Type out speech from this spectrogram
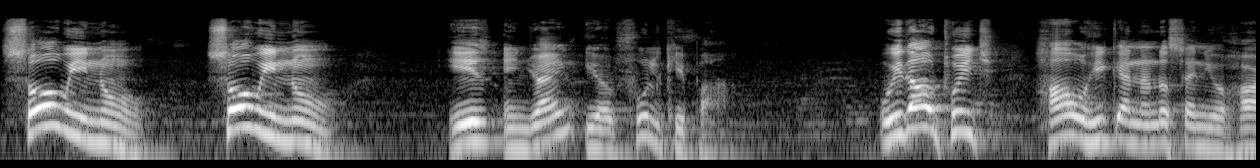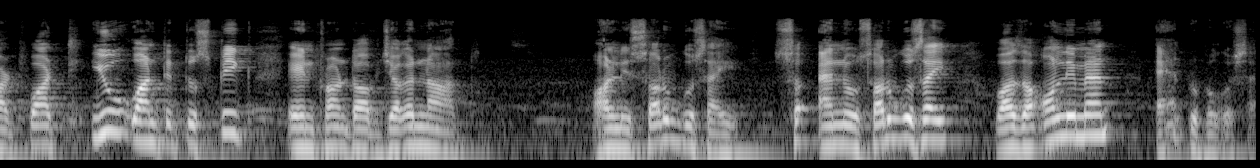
so we know, so we know, he is enjoying your full kripa. Without which, how he can understand your heart, what you wanted to speak in front of Jagannath. Only Sarup Gosai, and no, Gosai was the only man, and Rupa Gosai.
